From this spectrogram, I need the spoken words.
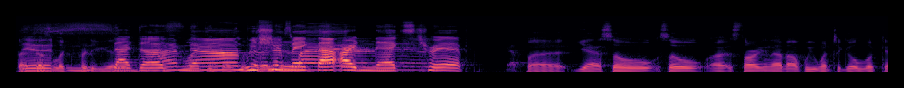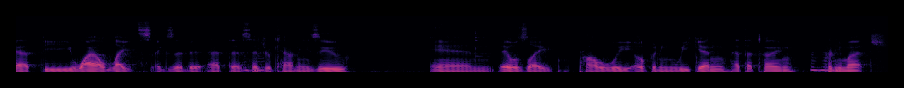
That does look pretty good. That does. I'm look down we for the should make that our next trip. But yeah, so so uh, starting that off, we went to go look at the Wild Lights exhibit at the Central County Zoo, and it was like probably opening weekend at that time, pretty much.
